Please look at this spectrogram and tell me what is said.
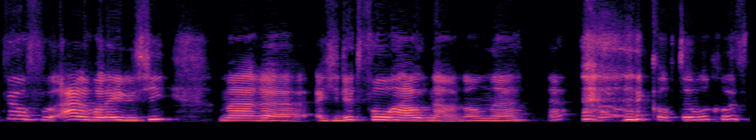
veel, veel aardig wat energie. Maar eh, als je dit volhoudt, nou, dan eh, hè, komt het helemaal goed.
